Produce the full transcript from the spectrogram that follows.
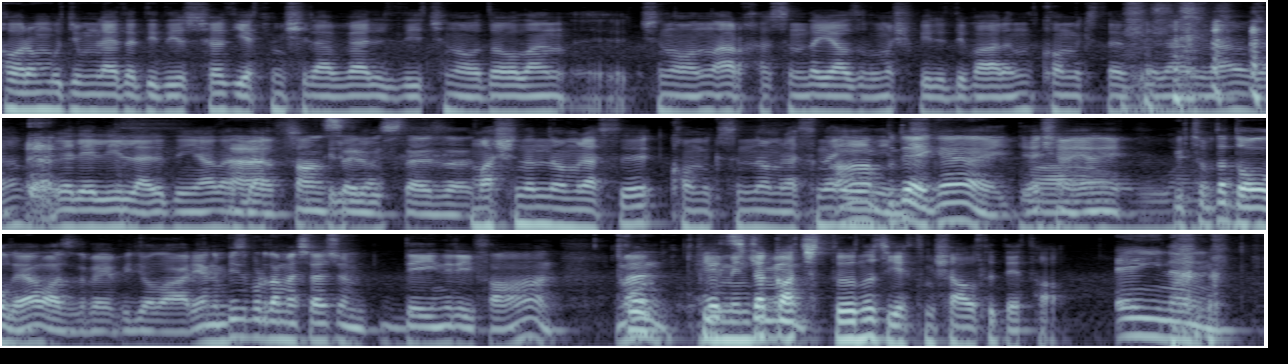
ki, Thorun bu cümlədə dediyi söz 70 il əvvəl izlediyi kinoda olan e, kinonun arxasında yazılmış bir divarın komiksdə elənlər belə eləyirlər dünyadan Hə, da fan trivia. servislər zət. Maşının nömrəsi komiksin nömrəsinə Aa, eyni. bu dəqiqə Vay, yəni. YouTube-da dolu ya lazımdır belə videolar. Yəni biz burada məsəl üçün deyinirik falan. Mən filmində kimin- qaçdığınız 76 detal. Eynən.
